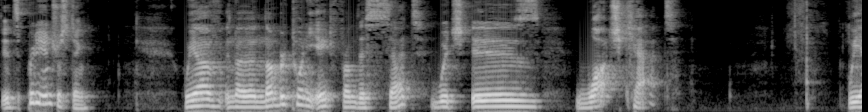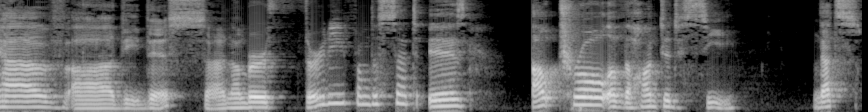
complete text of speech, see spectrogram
It's pretty interesting. We have uh, number 28 from this set, which is Watch Cat we have uh, the this uh, number 30 from the set is Outro of the Haunted Sea. That's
